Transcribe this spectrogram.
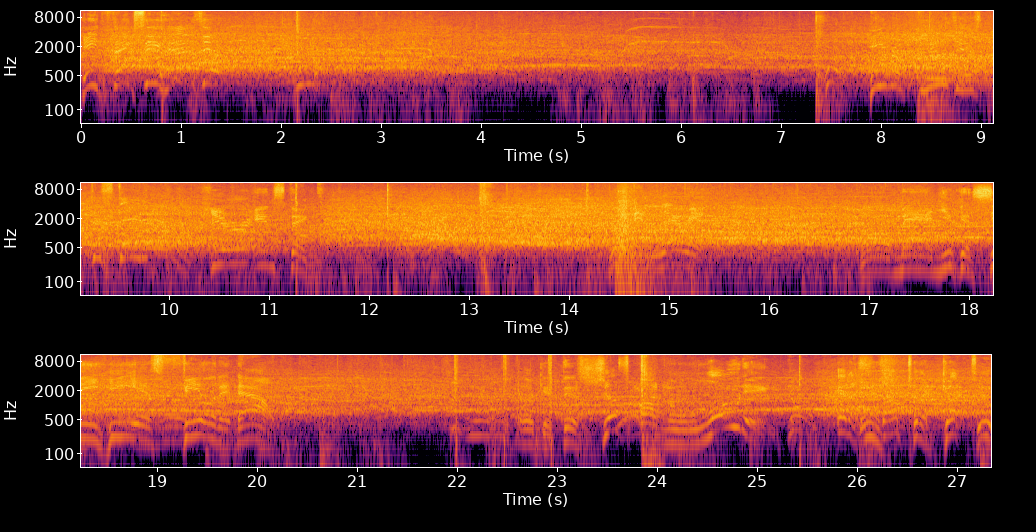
He thinks he has it. He refuses to stay down. Pure instinct. What an lariat. Oh, man, you can see he Look at this, just unloading. And a stop to the gut, too.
